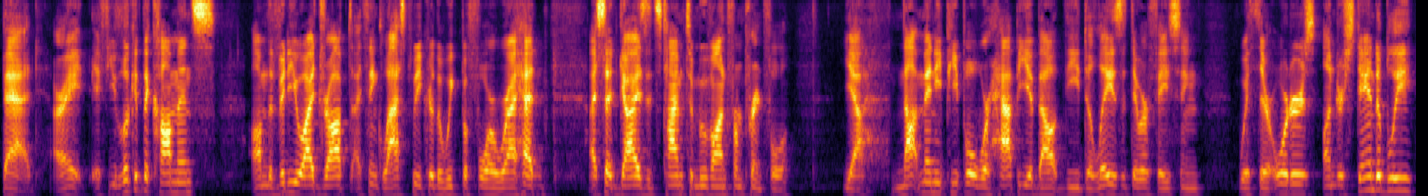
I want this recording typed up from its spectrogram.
bad. All right. If you look at the comments on the video I dropped, I think last week or the week before, where I had, I said, guys, it's time to move on from Printful yeah, not many people were happy about the delays that they were facing with their orders. Understandably,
